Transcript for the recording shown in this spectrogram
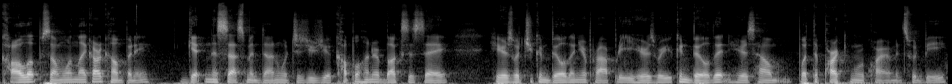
call up someone like our company, get an assessment done, which is usually a couple hundred bucks to say, here's what you can build on your property, here's where you can build it, here's how what the parking requirements would be,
